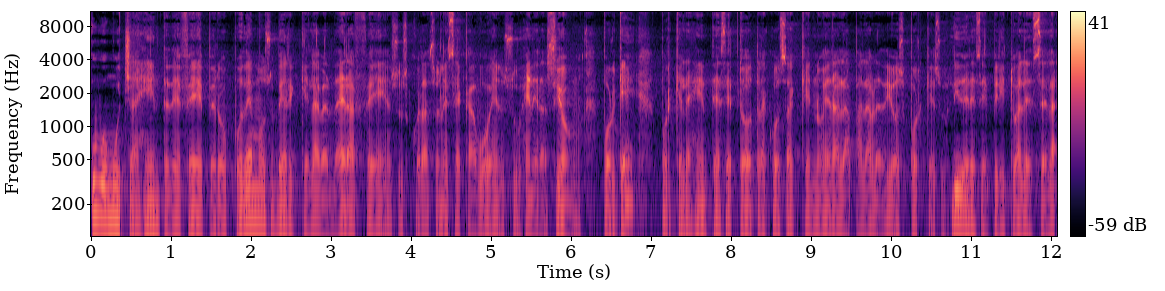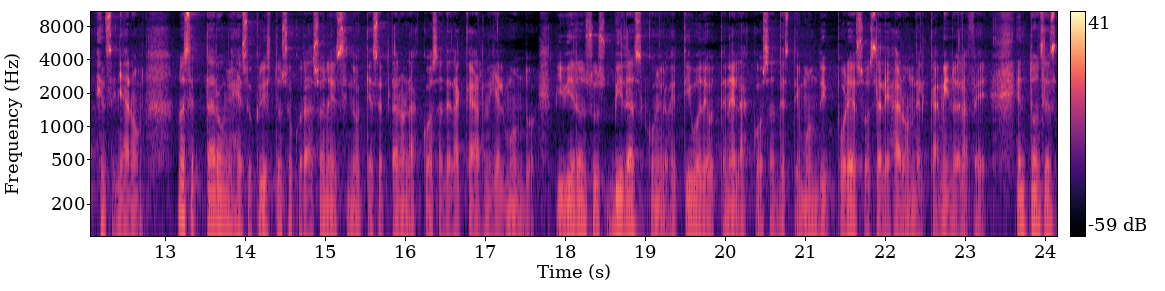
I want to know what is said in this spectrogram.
Hubo mucha gente de fe, pero podemos ver que la verdadera fe en sus corazones se acabó en su generación. ¿Por qué? Porque la gente aceptó otra cosa que no era la palabra de Dios, porque sus líderes espirituales se la enseñaron. No aceptaron a Jesucristo en sus corazones, sino que aceptaron las cosas de la carne y el mundo. Vivieron sus vidas con el objetivo de obtener las cosas de este mundo y por eso se alejaron del camino de la fe. Entonces,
